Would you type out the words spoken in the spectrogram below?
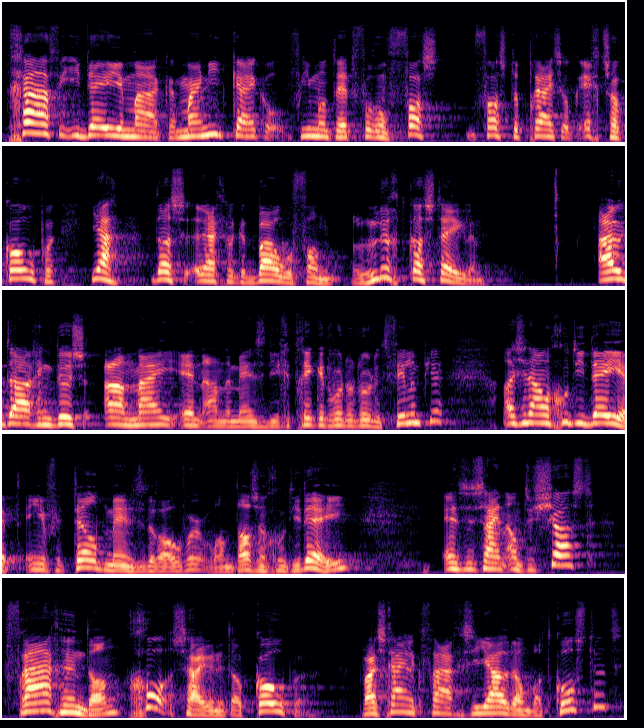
gave ideeën maken, maar niet kijken of iemand het voor een vast, vaste prijs ook echt zou kopen. Ja, dat is eigenlijk het bouwen van luchtkastelen. Uitdaging dus aan mij en aan de mensen die getriggerd worden door dit filmpje. Als je nou een goed idee hebt en je vertelt mensen erover, want dat is een goed idee, en ze zijn enthousiast, vraag hun dan, goh, zou je het ook kopen? Waarschijnlijk vragen ze jou dan wat kost het.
